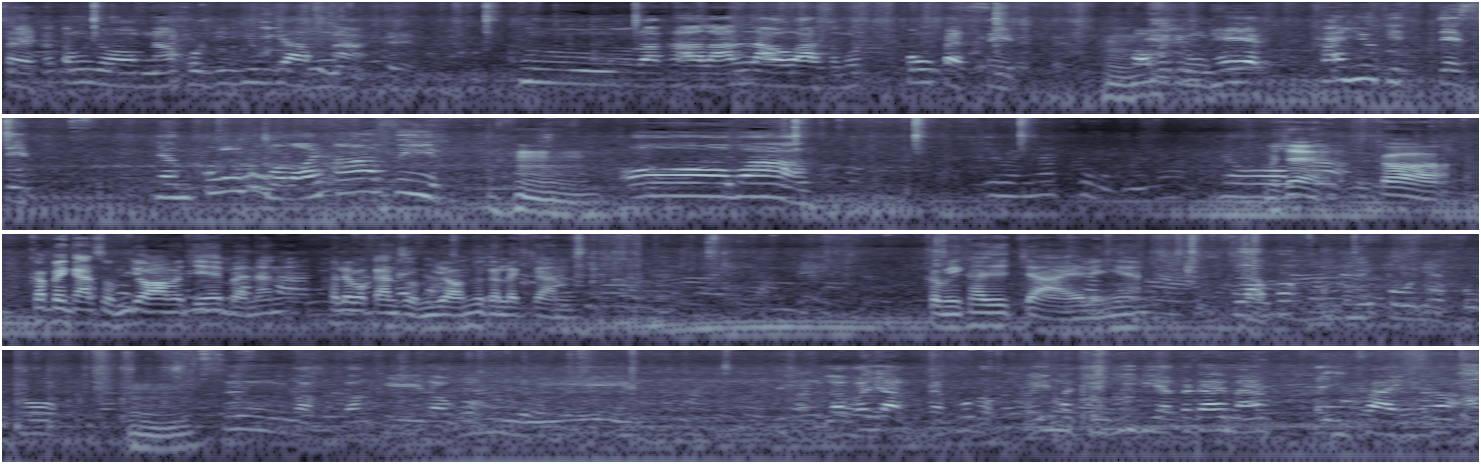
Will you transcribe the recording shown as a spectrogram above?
แต่ก็ต้องยอมนะ คนที่หิ้วยำน่ะ คือราคาร้านเราอะ สมมติกุ้งอืม80 พอไปกรุงเทพค่าหิ้วกิเจ็ดสิบยำกุ้งหัวร้อยห้าสิบอืมโอ้ว่าเออน่าถูกนะเนี่ยโยไม่ใช่ อะก็ ก็เป็นการสมยอมอะเจ๊แบบนั้นน่ะเขาเรียกว่าการสมยอมซึ่งกันและกัน ก็มีค่าใช้จ่ายอะไรเงี้ย เราก็มีปูเนี่ยปูโทกอืม ซึ่งแบบบางทีเราก็มีเราก็อยากจะพูดแบบเฮ้ยมากินที่เบียร์ก็ได้ไหมแต่อีกฝ่ายนึงก็เอา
